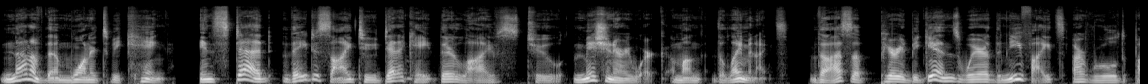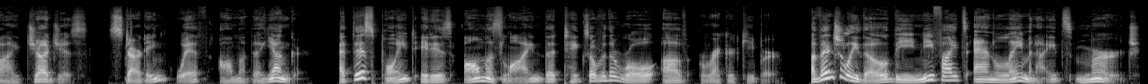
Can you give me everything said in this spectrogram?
none of them wanted to be king. Instead, they decide to dedicate their lives to missionary work among the Lamanites. Thus, a period begins where the Nephites are ruled by judges, starting with Alma the Younger. At this point, it is Alma's line that takes over the role of record keeper. Eventually, though, the Nephites and Lamanites merge,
